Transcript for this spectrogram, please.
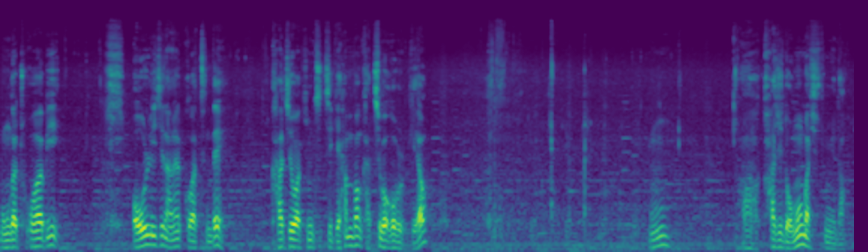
뭔가 조합이 어울리진 않을 것 같은데 가지와 김치찌개 한번 같이 먹어볼게요. 음, 아 가지 너무 맛있습니다.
